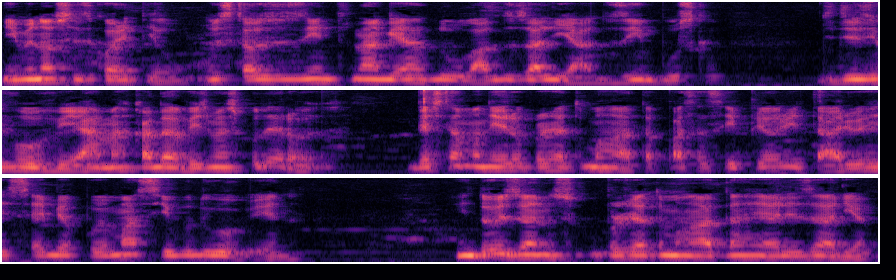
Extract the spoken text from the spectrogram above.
em 1941, os Estados Unidos entram na guerra do lado dos aliados em busca de desenvolver armas cada vez mais poderosas. Desta maneira, o Projeto Manhattan passa a ser prioritário e recebe apoio massivo do governo. Em dois anos, o Projeto Manhattan realizaria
